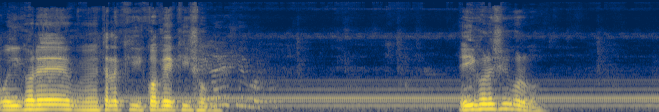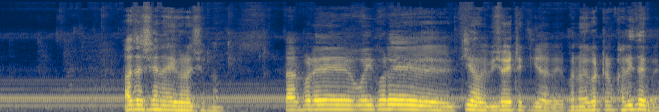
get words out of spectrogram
ওই ঘরে তাহলে কি কবে কি শোবো পড়ব। এই ঘরে শুয়ে করব আচ্ছা সে না, এই ঘরে ছিলাম। তারপরে ওই ঘরে কি হবে? বিষয়টা কি হবে? মানে ওই ঘরটা খালি থাকবে?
